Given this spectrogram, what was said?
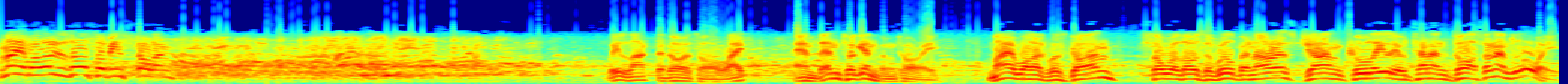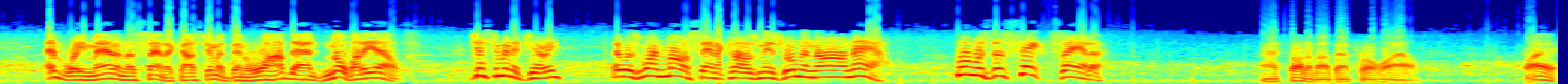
My wallet has also been stolen. We locked the doors all right, and then took inventory. My wallet was gone, so were those of Wilbur Norris, John Cooley, Lieutenant Dawson, and Louie. Every man in a Santa costume had been robbed, and nobody else. Just a minute, Jerry. There was one more Santa Claus in this room than there are now. Who was the sixth Santa? I thought about that for a while. Why,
